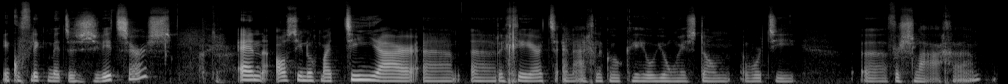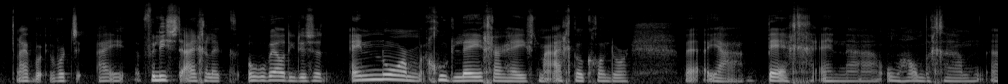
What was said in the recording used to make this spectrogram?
in conflict met de Zwitsers. En als hij nog maar tien jaar regeert en eigenlijk ook heel jong is, dan wordt hij verslagen. Hij, wordt, hij verliest eigenlijk, hoewel hij dus een enorm goed leger heeft, maar eigenlijk ook gewoon door ja, pech en uh, onhandige uh,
